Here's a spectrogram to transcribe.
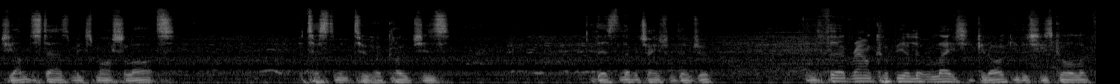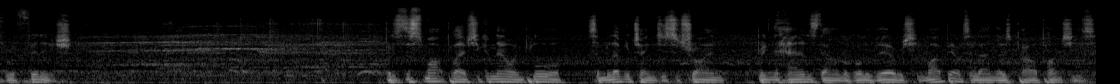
She understands mixed martial arts. A testament to her coaches. There's the level change from Demchuk. And the third round could be a little late. You could argue that she's got to look for a finish. But it's the smart play. If she can now implore some level changes to try and bring the hands down of Oliveira, she might be able to land those power punches.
